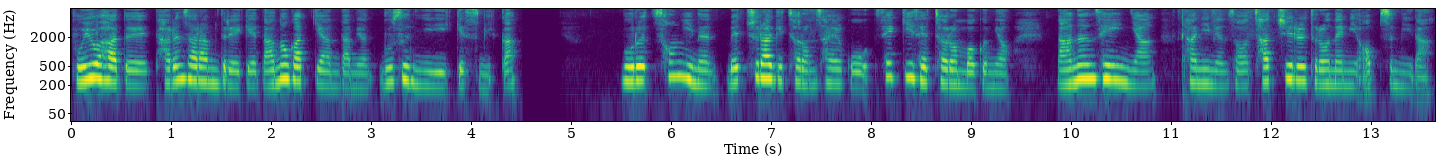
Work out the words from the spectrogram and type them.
부유하되 다른 사람들에게 나눠 갖게 한다면 무슨 일이 있겠습니까? 무릇 성인은 메추라기처럼 살고 새끼 새처럼 먹으며 나는 새인 양 다니면서 자취를 드러냄이 없습니다.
